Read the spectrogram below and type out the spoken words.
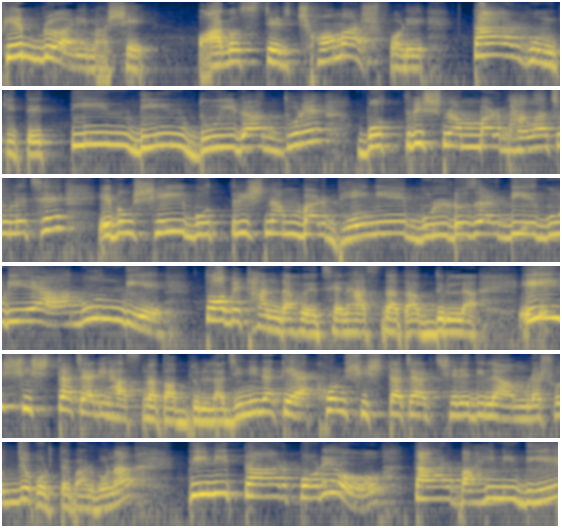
ফেব্রুয়ারি মাসে আগস্টের ছ মাস পরে তার হুমকিতে তিন দিন দুই রাত ধরে বত্রিশ নাম্বার ভাঙা চলেছে এবং সেই বত্রিশ নাম্বার ভেঙে বুলডোজার দিয়ে গুড়িয়ে আগুন দিয়ে তবে ঠান্ডা হয়েছেন হাসনাত আবদুল্লাহ। এই শিষ্টাচারী হাসনাত আবদুল্লাহ, যিনি নাকি এখন শিষ্টাচার ছেড়ে দিলে আমরা সহ্য করতে পারব না তিনি তারপরেও তার বাহিনী দিয়ে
